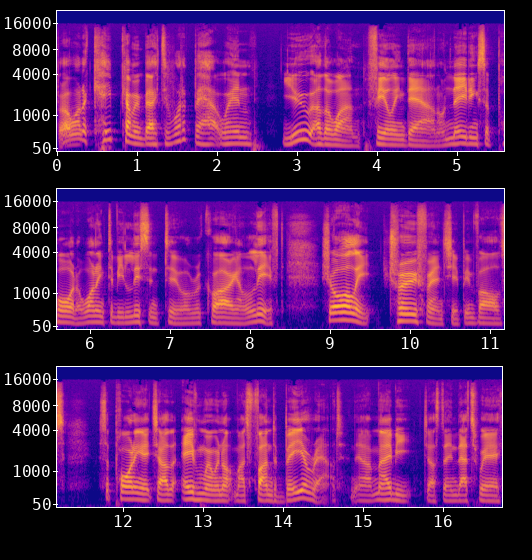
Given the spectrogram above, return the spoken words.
But I want to keep coming back to what about when you are the one feeling down or needing support or wanting to be listened to or requiring a lift? Surely true friendship involves supporting each other even when we're not much fun to be around. Now, maybe, Justine, that's where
